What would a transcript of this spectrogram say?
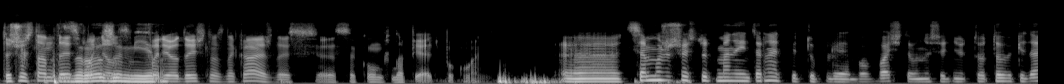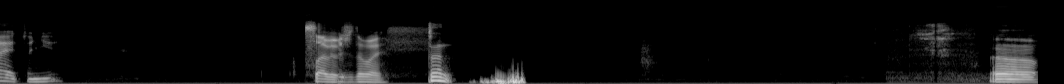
Ти щось там десь поняв, періодично зникаєш, десь е, секунд на 5 буквально. Е, Це може щось тут в мене інтернет підтуплює, бо бачите, воно сьогодні то, то викидає, то ні. Савіч, давай. Та... Е,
